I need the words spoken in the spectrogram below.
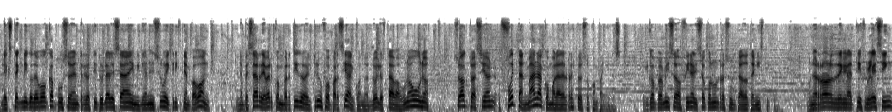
El ex técnico de Boca puso entre los titulares a Emiliano Insúa y Cristian Pavón, a pesar de haber convertido el triunfo parcial cuando el duelo estaba 1-1, su actuación fue tan mala como la del resto de sus compañeros. El compromiso finalizó con un resultado tenístico. Un error de Latif Blessing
